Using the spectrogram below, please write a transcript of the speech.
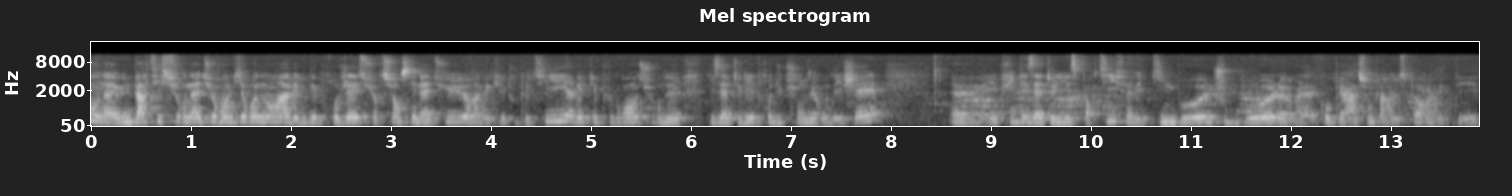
On a une partie sur nature-environnement avec des projets sur sciences et nature, avec les tout petits, avec les plus grands sur des ateliers de production zéro déchet. Et puis des ateliers sportifs avec kinball, chukball, voilà, coopération par le sport avec des,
